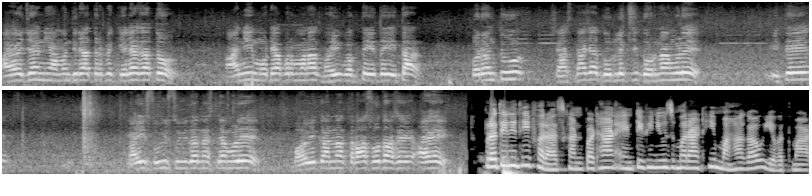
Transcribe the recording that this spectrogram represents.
आयोजन या मंदिरातर्फे केल्या जातो आणि मोठ्या प्रमाणात भाविक भक्त येथे येतात. परंतु शासनाच्या दुर्लक्षित धोरणामुळे इथे काही सोयी सुविधा नसल्यामुळे भाविकांना त्रास होत असे आहे. प्रतिनिधी फराज खान पठाण एनटीव्ही न्यूज मराठी महागाव यवतमाळ.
